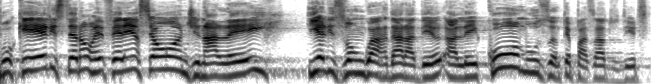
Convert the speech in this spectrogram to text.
Porque eles terão referência onde? Na lei. E eles vão guardar a, Deus, a, lei como os antepassados deles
